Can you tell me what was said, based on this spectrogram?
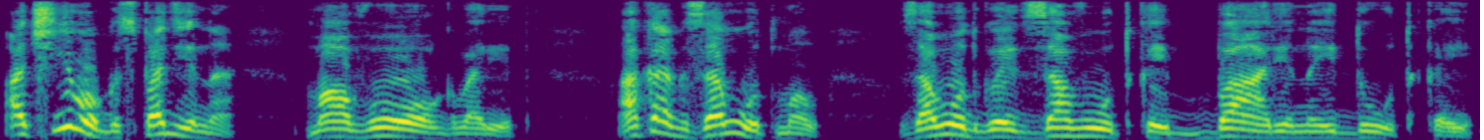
А чьего господина? Маво, говорит. А как зовут, мол? Зовут, говорит, завуткой, бариной дудкой.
